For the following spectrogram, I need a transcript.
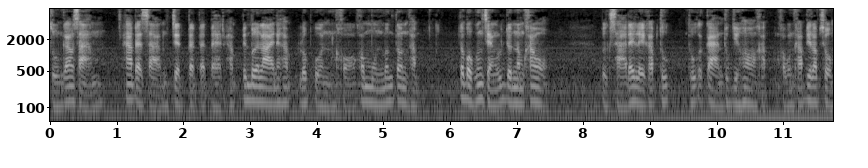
093 583 7888 ครับ เป็นเบอร์ไลน์นะครับ รบกวนขอข้อมูลเบื้องต้นครับ ระบบเครื่องเสียงรถยนต์นำเข้า ปรึกษาได้เลยครับทุกทุกอาการทุกยี่ห้อครับ ขอบคุณครับที่รับชม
